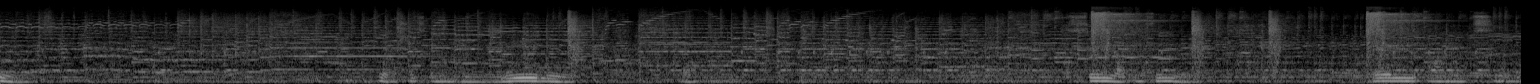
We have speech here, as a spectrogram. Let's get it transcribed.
you. It's just going to be really Seamless, I see.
